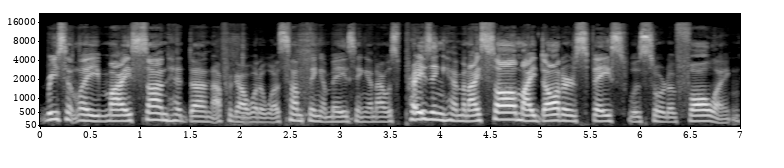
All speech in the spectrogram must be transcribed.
recently my son had done, I forgot what it was, something amazing. And I was praising him and I saw my daughter's face was sort of falling.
